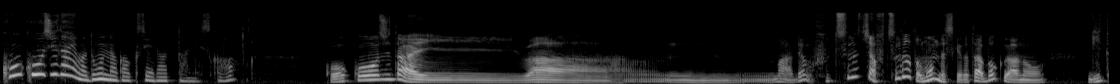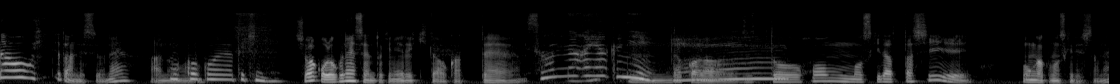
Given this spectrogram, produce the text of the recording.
高校時代はどんな学生だったんですか？高校時代はうんまあでも普通っちゃ普通だと思うんですけどただ僕あのギターを弾いてたんですよね。あもう高の校の時に。小学校6年生の時にエレキギターを買って、そんな早くうに、んだからずっと本も好きだったし音楽も好きでしたね。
